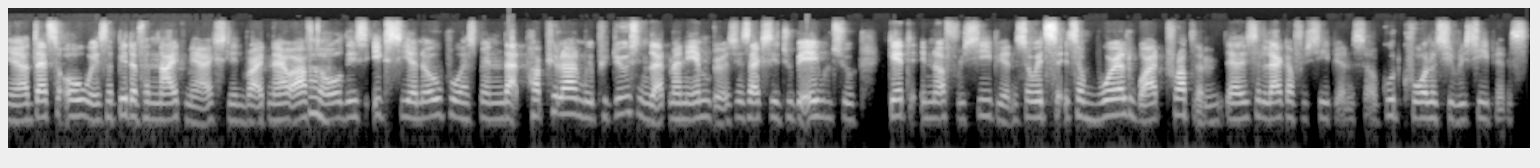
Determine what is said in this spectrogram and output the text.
Yeah, that's always a bit of a nightmare actually right now. After oh. all this ICSI and OPU has been that popular and we're producing that many embryos, is actually to be able to get enough recipients. So it's it's a worldwide problem. There is a lack of recipients or good quality recipients.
